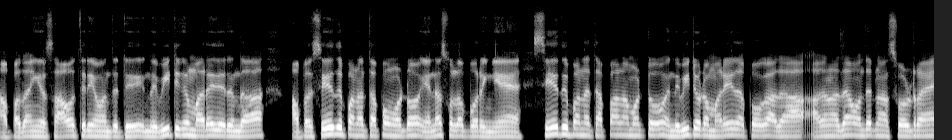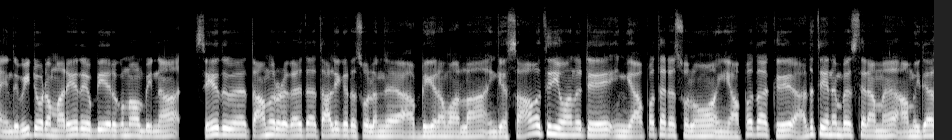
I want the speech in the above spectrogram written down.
அப்பதான் இங்க சாவித்திரி வந்துட்டு இந்த வீட்டுக்கு மரியாதை இருந்தா, அப்ப சேது பண்ண தப்ப மட்டும் என்ன சொல்ல போறீங்க? சேது பண்ண தப்பால மட்டும் இந்த வீட்டோட மரியாதை போகாதா? அதனால தான் வந்துட்டு நான் சொல்றேன். இந்த வீட்டோட மரியாதை எப்படி இருக்கணும் அப்படின்னா, சேதுவை தாமரோடய கழுத்தை தாலி கட்ட சொல்லுங்க. அப்படிங்கிற மாதிரிலாம் இங்க சாவத்திரி வந்துட்டு இங்க அப்பத்தாட்ட சொல்லுவோம் இங்க அப்பதாக்கு அடுத்து என்ன பேச தெரியாம அமைதியா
